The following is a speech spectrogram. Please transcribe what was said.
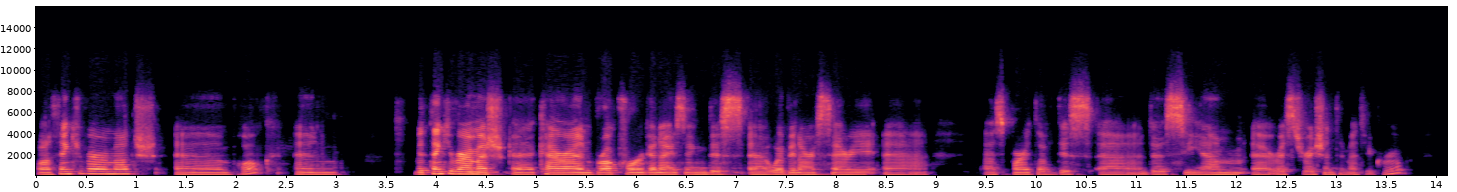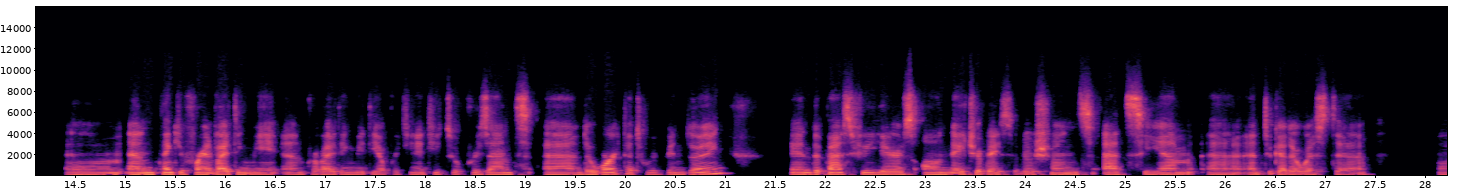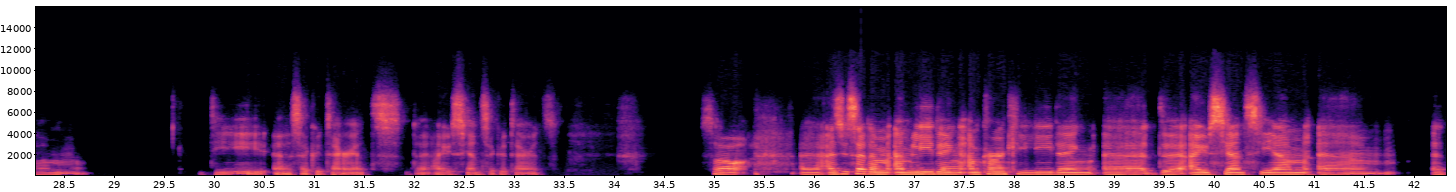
Well, thank you very much, uh, Brock, and but thank you very much, uh, Kara and Brock, for organizing this uh, webinar series uh, as part of this uh, the CEM uh, restoration thematic group. Um, and thank you for inviting me and providing me the opportunity to present uh, the work that we've been doing in the past few years on nature-based solutions at CEM and together with the um, the uh, secretariats, the IUCN secretariats. So, uh, as you said, I'm, I'm leading, I'm currently leading uh, the IUCN CEM um,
